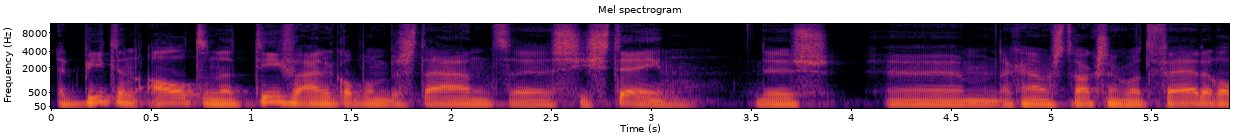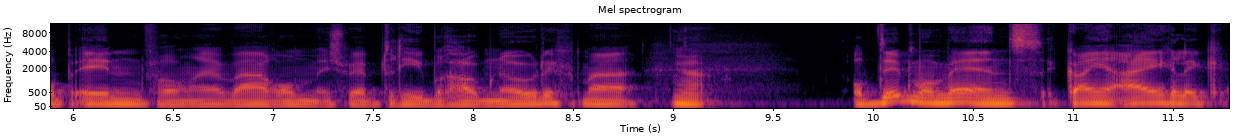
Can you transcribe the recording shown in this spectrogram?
Het biedt een alternatief eigenlijk op een bestaand eh, systeem. Dus ehm, daar gaan we straks nog wat verder op in. Van hè, waarom is Web3 überhaupt nodig? Maar Ja. op dit moment kan je eigenlijk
